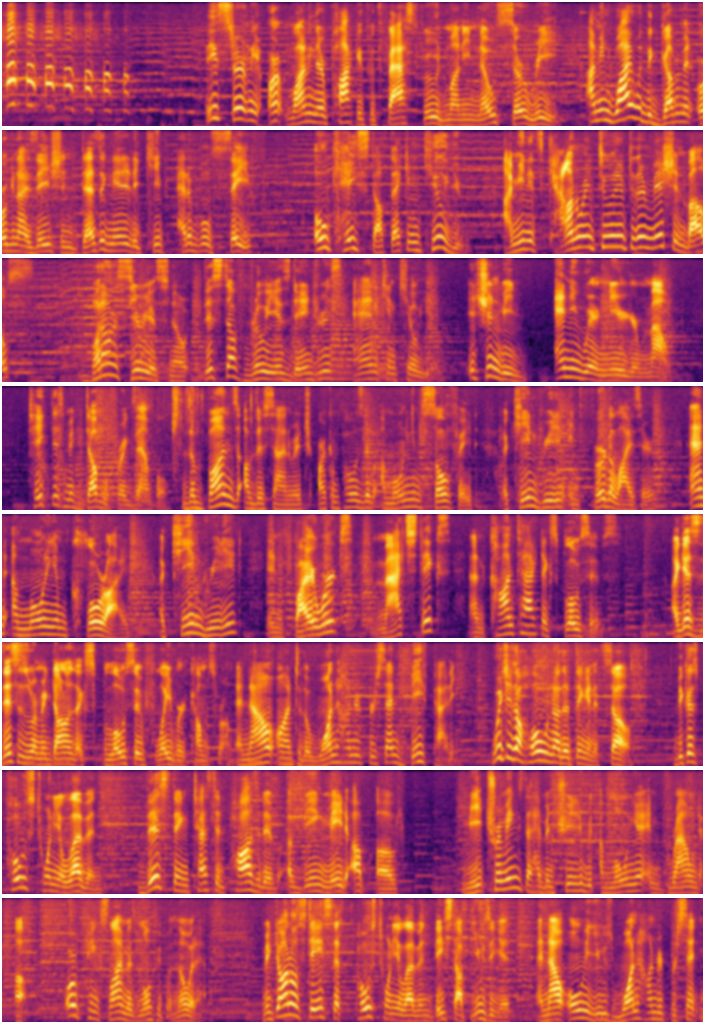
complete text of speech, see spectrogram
These certainly aren't lining their pockets with fast food money, no siree. I mean, why would the government organization designated to keep edibles safe okay stuff that can kill you? I mean, it's counterintuitive to their mission, boss. But on a serious note, this stuff really is dangerous and can kill you. It shouldn't be anywhere near your mouth. Take this McDouble for example. The buns of this sandwich are composed of ammonium sulfate, a key ingredient in fertilizer, and ammonium chloride, a key ingredient in fireworks, matchsticks, and contact explosives. I guess this is where McDonald's explosive flavor comes from. And now onto the 100% beef patty, which is a whole nother thing in itself. Because post 2011, this thing tested positive of being made up of meat trimmings that had been treated with ammonia and ground up, or pink slime as most people know it as. McDonald's states that post 2011 they stopped using it and now only use 100%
